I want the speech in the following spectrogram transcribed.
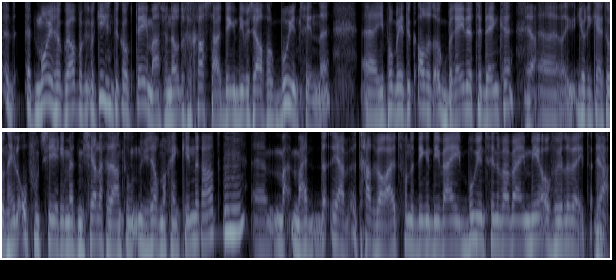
het, het mooie is ook wel, we, we kiezen natuurlijk ook thema's. We nodigen gasten uit, dingen die we zelf ook boeiend vinden. Eh, je probeert natuurlijk altijd ook breder te denken. Ja. Eh Jurik heeft ook een hele opvoedserie met Michelle gedaan toen je zelf nog geen kinderen had. Mhm. Eh, maar maar ja, het gaat wel uit van de dingen die wij boeiend vinden, waar wij meer over willen weten. Ja.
